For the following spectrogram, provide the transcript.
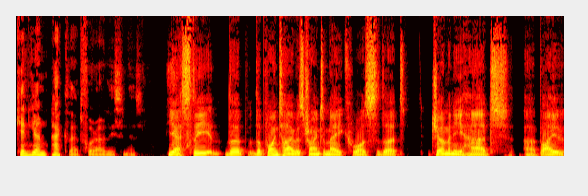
Can you unpack that for our listeners? Yes, the the the point I was trying to make was that Germany had, uh, by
